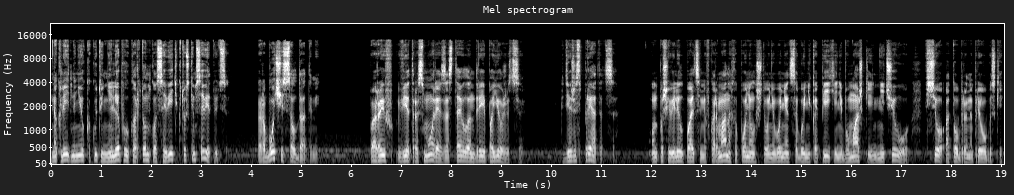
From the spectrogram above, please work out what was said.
наклеить на нее какую-то нелепую картонку о совете, кто с кем советуется – Рабочий с солдатами. Порыв ветра с моря заставил Андрея поежиться. Где же спрятаться? Он пошевелил пальцами в карманах и понял, что у него нет с собой ни копейки, ни бумажки, ничего. Все отобрано при обыске,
